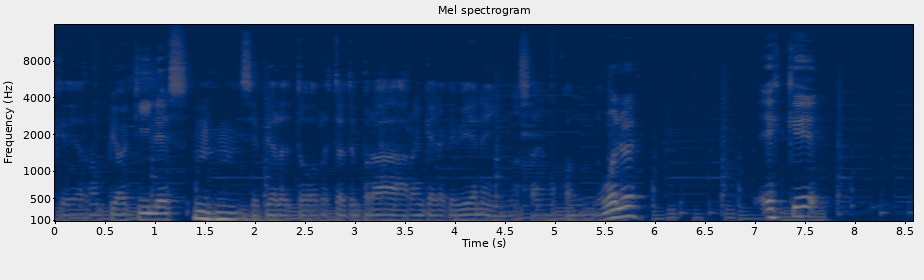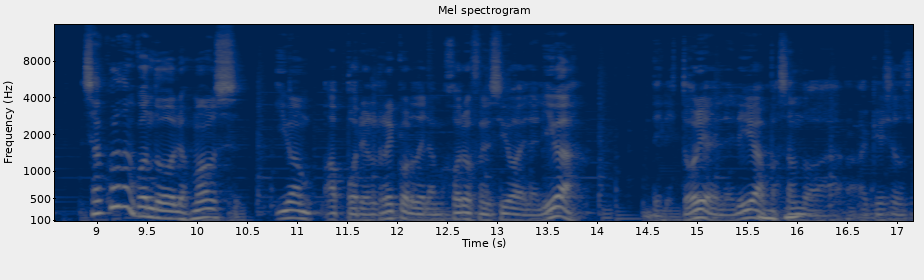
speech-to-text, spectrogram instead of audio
que rompió Aquiles y se pierde todo el resto de temporada, arranca la que viene y no sabemos cuándo vuelve. Es que. ¿Se acuerdan cuando los Mavs iban a por el récord de la mejor ofensiva de la liga? De la historia de la liga, pasando a, a aquellos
